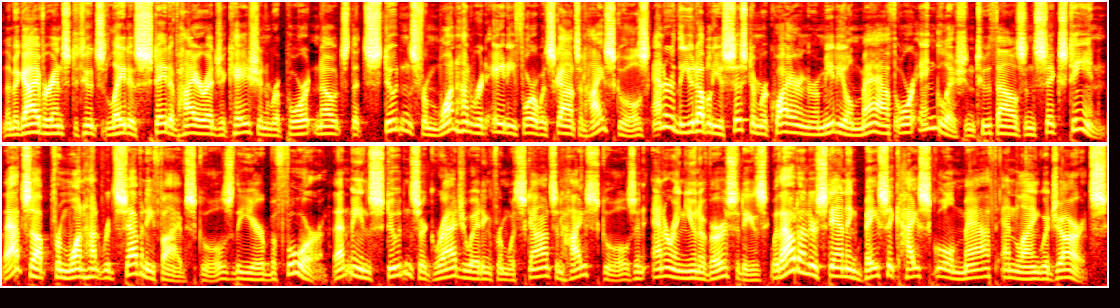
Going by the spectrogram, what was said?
The MacIver Institute's latest State of Higher Education report notes that students from 184 Wisconsin high schools entered the UW system requiring remedial math or English in 2016. That's up from 175 schools the year before. That means students are graduating from Wisconsin high schools and entering universities without understanding basic high school math, and language arts.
